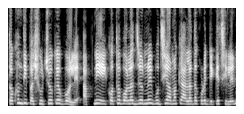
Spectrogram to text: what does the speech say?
তখন দীপা সূর্যকে বলে, আপনি এই কথা বলার জন্যই বুঝি আমাকে আলাদা করে ডেকেছিলেন?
